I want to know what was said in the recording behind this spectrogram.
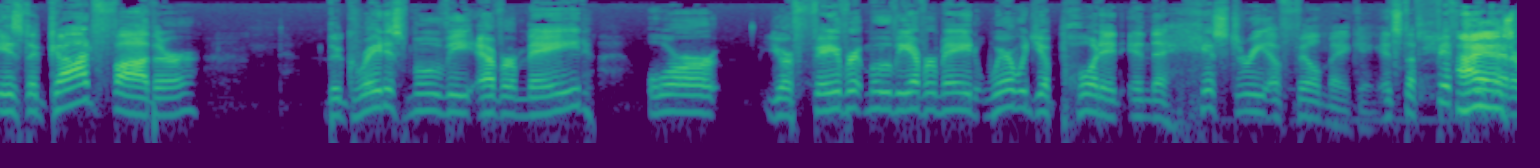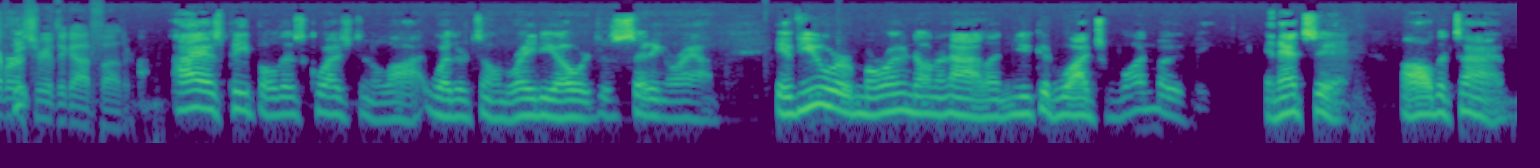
is The Godfather the greatest movie ever made or your favorite movie ever made? Where would you put it in the history of filmmaking? It's the 50th anniversary pe- of The Godfather. I ask people this question a lot, whether it's on radio or just sitting around. If you were marooned on an island, you could watch one movie, and that's it all the time.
